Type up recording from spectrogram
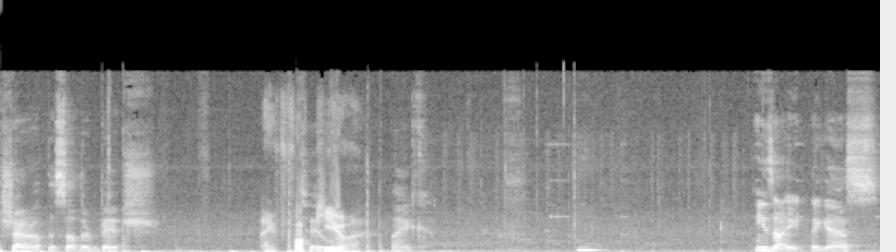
shout out this other bitch Hey, fuck Two. you. Like, he's I, I guess.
